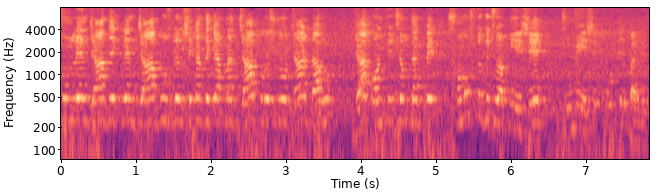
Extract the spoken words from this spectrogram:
শুনলেন, যা দেখলেন, যা বুঝলেন, সেখান থেকে আপনার যা প্রশ্ন, যা ডাউট যা কনফিউশন থাকবে, সমস্ত কিছু আপনি এসে জুমে এসে করতে পারবেন।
